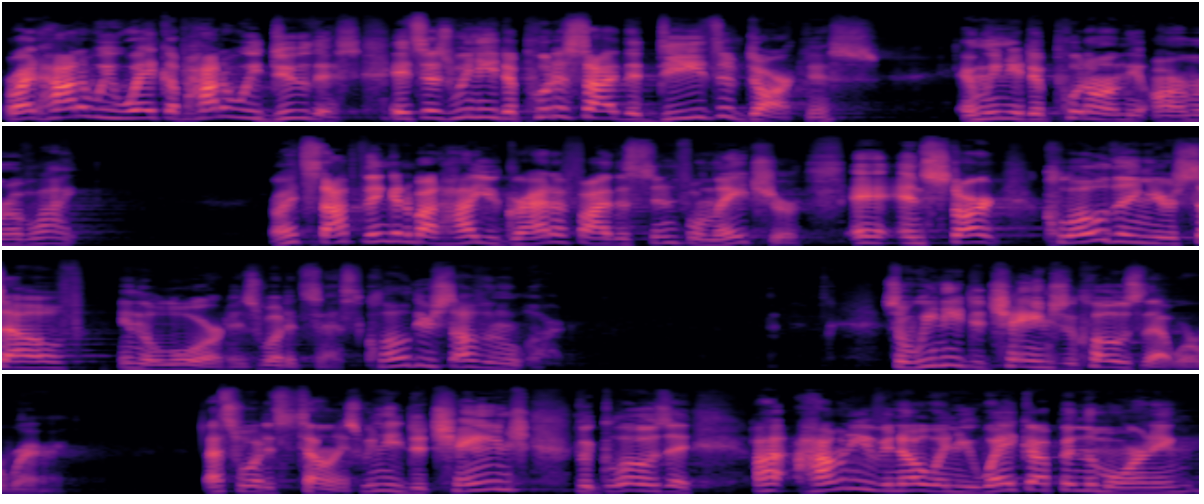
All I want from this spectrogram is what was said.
Right? How do we wake up? How do we do this? It says we need to put aside the deeds of darkness and we need to put on the armor of light. Right? Stop thinking about how you gratify the sinful nature and, and start clothing yourself in the Lord, is what it says. Clothe yourself in the Lord. So we need to change the clothes that we're wearing. That's what it's telling us. We need to change the clothes. That, how many of you know when you wake up in the morning,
